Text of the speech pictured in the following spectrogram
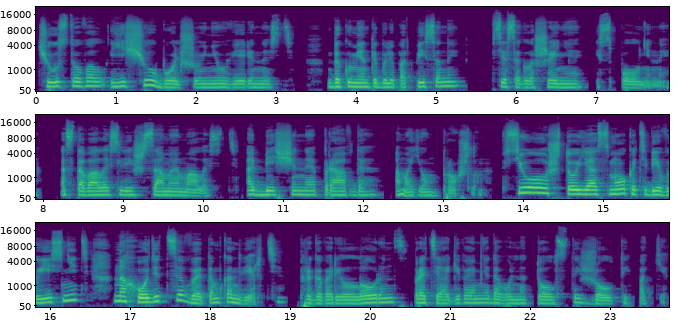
чувствовал еще большую неуверенность. Документы были подписаны, все соглашения исполнены. Оставалась лишь самая малость – обещанная правда о моем прошлом. «Все, что я смог о тебе выяснить, находится в этом конверте», – проговорил Лоуренс, протягивая мне довольно толстый желтый пакет.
